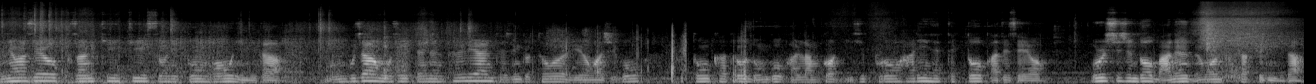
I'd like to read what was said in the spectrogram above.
안녕하세요. 부산 KT 소니풍 허운입니다. 농구장 오실 때는 편리한 대중교통을 이용하시고 교통카드로 농구 관람권 20% 할인 혜택도 받으세요. 올 시즌도 많은 응원 부탁드립니다.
